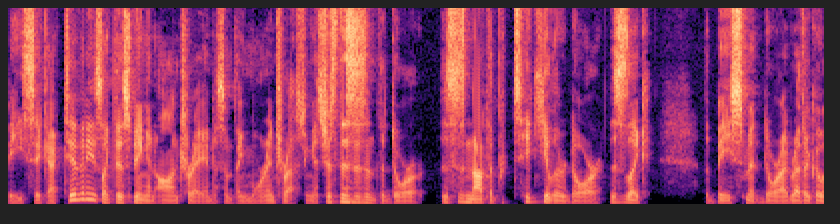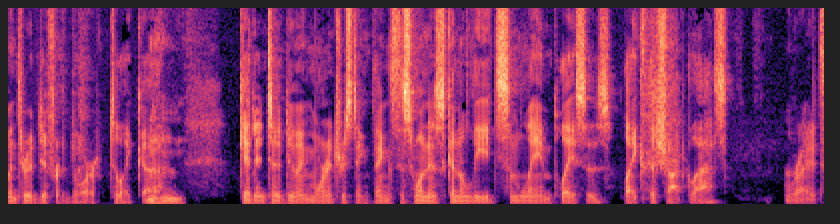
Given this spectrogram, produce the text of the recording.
basic activities like this being an entree into something more interesting. It's just this isn't the door. This is not the particular door. This is like the basement door. I'd rather go in through a different door to like uh, Mhm. get into doing more interesting things. This one is going to lead some lame places like the shot glass right.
